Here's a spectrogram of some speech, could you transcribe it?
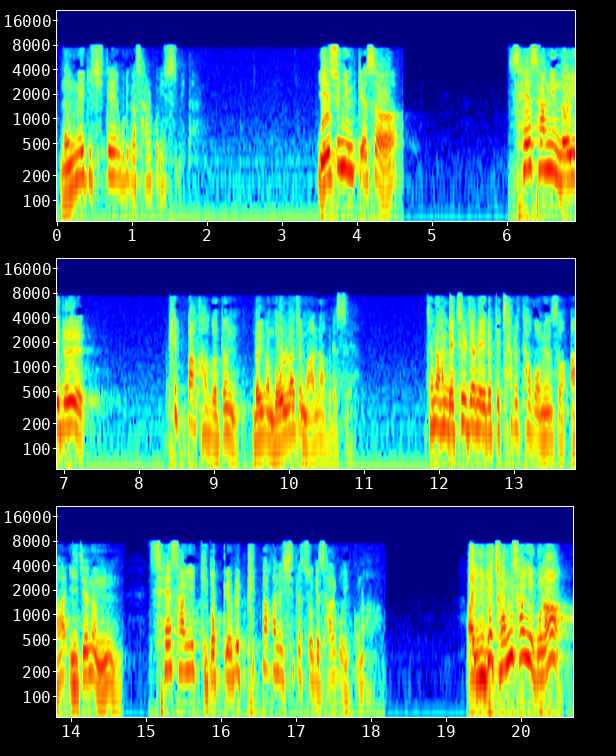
목내기 시대에 우리가 살고 있습니다. 예수님께서 세상이 너희를 핍박하거든 너희가 놀라지 말라 그랬어요. 저는 한 며칠 전에 이렇게 차를 타고 오면서 아 이제는 세상이 기독교를 핍박하는 시대 속에 살고 있구나. 아 이게 정상이구나.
